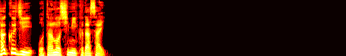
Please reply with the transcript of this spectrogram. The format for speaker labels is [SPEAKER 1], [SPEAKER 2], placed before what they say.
[SPEAKER 1] 各自お楽しみください。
